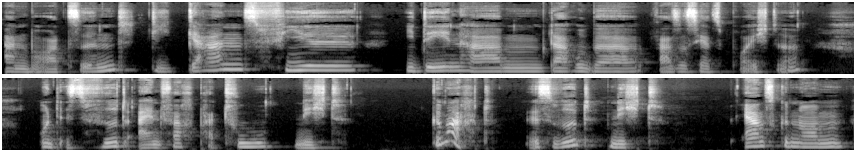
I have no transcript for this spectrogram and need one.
an Bord sind, die ganz viel Ideen haben darüber, was es jetzt bräuchte. Und es wird einfach partout nicht gemacht. Es wird nicht ernst genommen,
